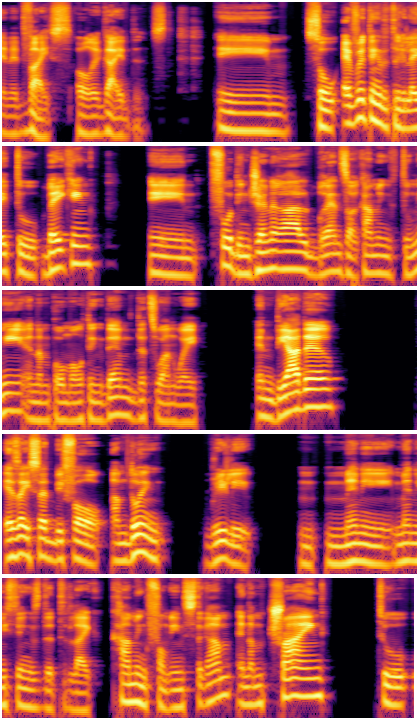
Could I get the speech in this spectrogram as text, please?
an advice or a guidance. Um, so everything that relate to baking and food in general, brands are coming to me and I'm promoting them. That's one way. And the other, as I said before, I'm doing really m- many many things that like coming from Instagram, and I'm trying to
